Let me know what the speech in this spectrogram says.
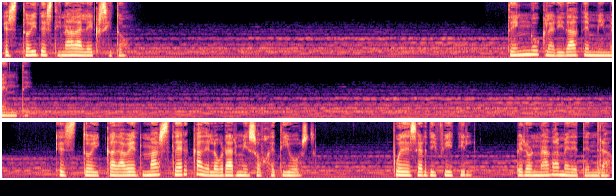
Estoy destinada al éxito. tengo claridad en mi mente. Estoy cada vez más cerca de lograr mis objetivos. Puede ser difícil, pero nada me detendrá.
